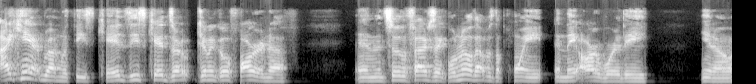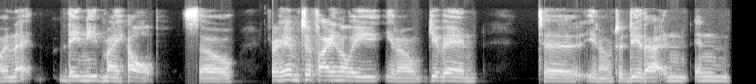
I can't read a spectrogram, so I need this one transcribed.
I can't run with these kids. These kids aren't gonna go far enough. And then so the fact is like, well, no, that was the point, and they are worthy, you know, and they need my help. So for him to finally, you know, give in to you know to do that, and and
